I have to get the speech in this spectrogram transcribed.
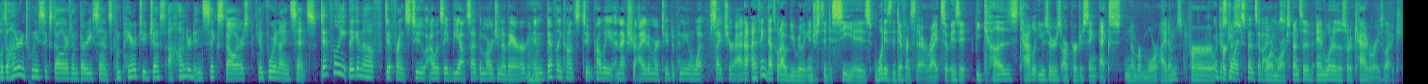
was $126.30 compared to just $106.49. Definitely big enough difference to, I would say, be outside the margin of error mm-hmm. and definitely constitute probably an extra item or two depending on what site you're at. I think that's what I would be really interested to see is what is the difference there, right? So is it because tablet users are purchasing X number more items per or just purchase, more expensive or more expensive? And what are the sort of categories like?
